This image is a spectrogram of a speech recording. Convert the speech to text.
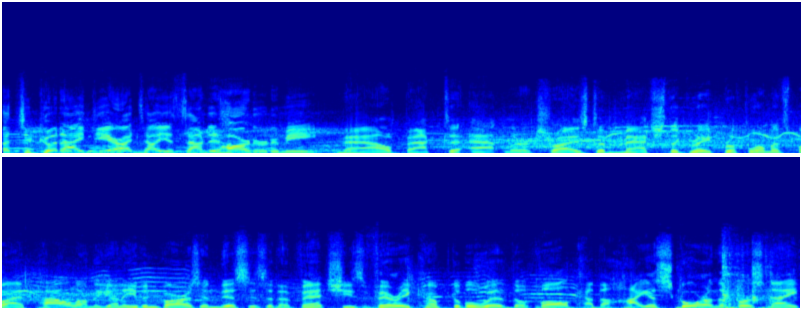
Such a good idea. I tell you, it sounded harder to me. Now back to Atler. Tries to match the great performance by Powell on the uneven bars, and this is an event she's very comfortable with. The vault had the highest score on the first night.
